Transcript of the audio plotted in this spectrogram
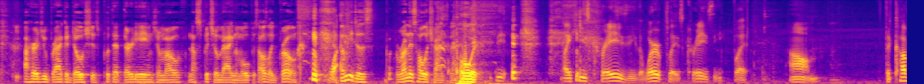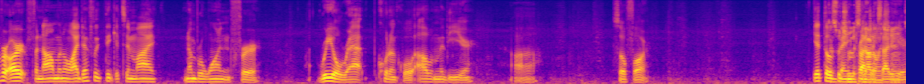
"I heard you braggadocious. Put that 38 in your mouth. Now spit your magnum opus." I was like, "Bro, let me just run this whole track back." Poet. like he's crazy. The wordplay is crazy, but um, the cover art phenomenal. I definitely think it's in my number one for real rap, quote unquote, album of the year, uh, so far. Get those That's what you're Benny missing out projects out of here.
